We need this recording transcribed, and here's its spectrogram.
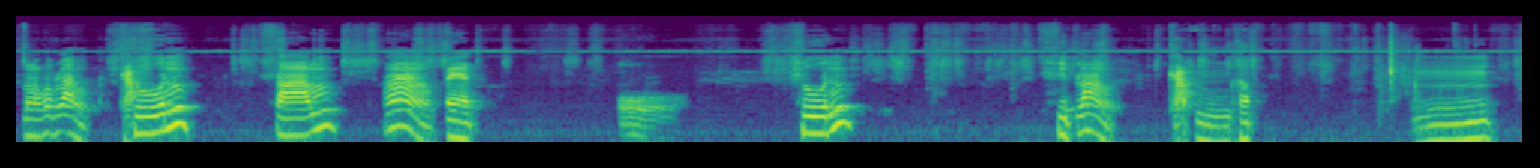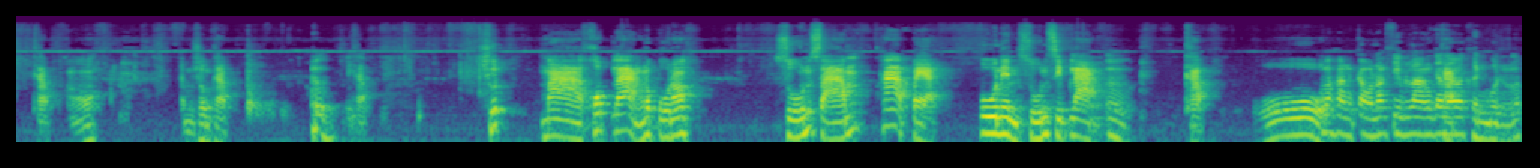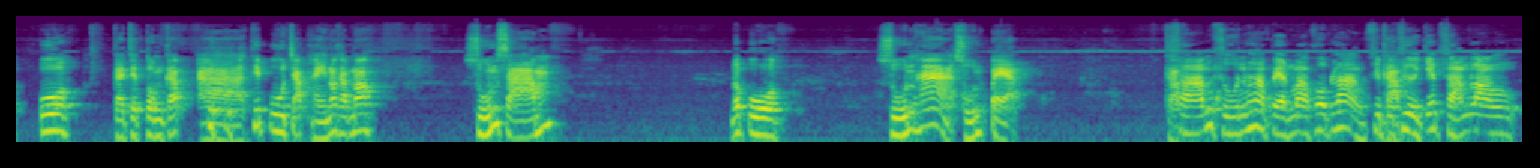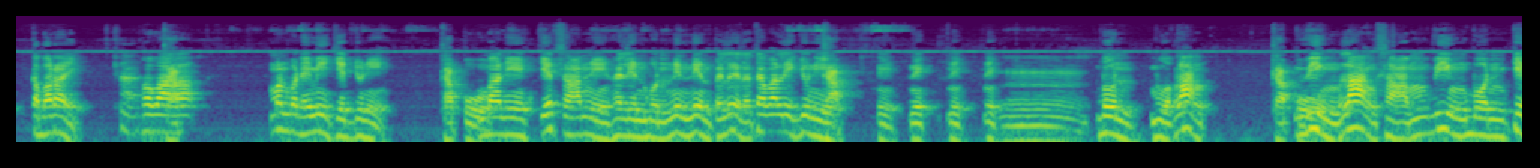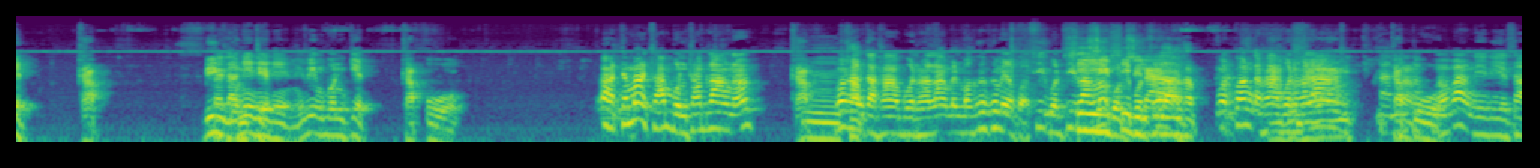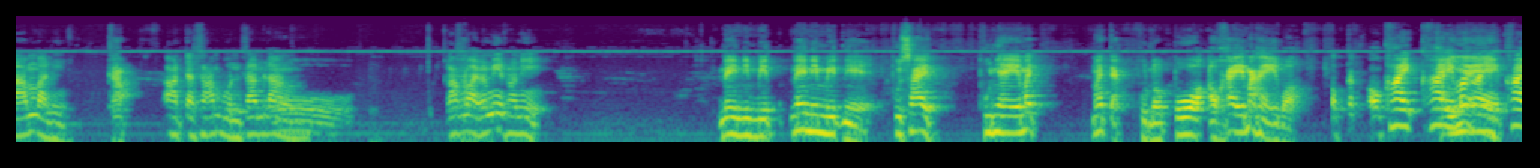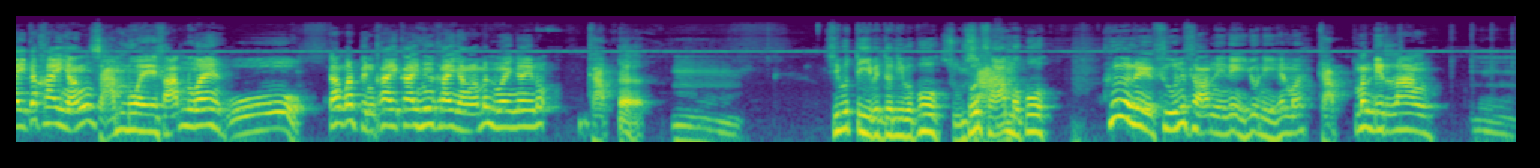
มาครบล่างครับ ศูนย์สามห้าแปดโอ้ศูนย์สิบล่าง ครับ อืมครับ อืมครับอ๋อท่านผู้ชมครับ นี่ครับ ชุดมาครบล่างนะปูเนาะศูนย์สามห้าแปดปูเน้นศูนย์สิบล่าง อืมครับ โอ้มาหันเก่ารักสิบล่างจะครัได้บว่าขึ้นบนเนาะปูก็จะตรงกับ อ่า ที่ปูจับให้เนาะครับเนาะศูนย์สามเนาะปูศูนย์ห้าศูนย์แปด ครับสามศูนย์ห้าแปดมาครบล่างสิบคไปรับซื้อเจ็ดสามล่างกับอะไร ค่ะ เพราะว่าครับ มันบ่ได้มีเจ็ดอยู่นี่ครับปู มานี่เจ็ดสามนี่ ให้เรียนบนเน้นๆไปเลยแหละแต่ว่าเลขอยู่นี่ครับ นี่นี่นี่นี่อืมบนบวกล่าง ครับปูวิ่งล่างสามวิ่งบนเจ็ดครับ วิ่งแต่บละนนี่เจ็นี่ดนี่วิ่งบนเจ็ดครับปูอาจจะมาสามบนสามล่างนะครับ อืมว่าครังาบนกับหาบนหาล่างเป็นบางขึ้นขึ้นมาก่อนสี่บนสี่ล่างสี่ เนาะบนสี่บนสี่สี่ล่างล่างครับ งวดก้อนกับหาบนหาล่างครับปูมาว่างนี่นี่สามบาทนี่ครับอาจจะสามบนสามล่างโอ้หลักร้อยมันมีเท่านี้ในนิมิตในนิมิตนี่ผู้ชายผู้ใหญ่มา มาจากผุนปูเอาไข่มาให้บ่ เอาเอาไข่ไข่ไข่มาไงให้ไข่จะไข่หยังสามหน่วยสามหน่วยโอ้จังมันเป็นไข่ไก่หือไข่หยังแล้วมันหน่วยไงเนาะครับอืม ชิบุตีเป็นตัวนี้บ่ปูศูนย์ศูนย์สาสามมบ่ปูคือเลขศูนย์สามนี่นี่อยู่นี่เห็นไหมครับ มันเด่นล่าง อืม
